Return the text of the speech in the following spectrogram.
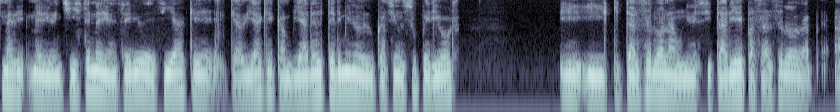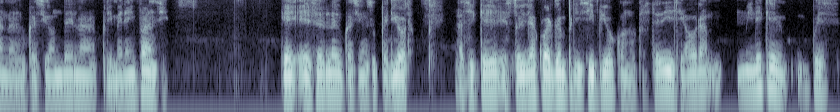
medio, en chiste, medio en serio decía que, había que cambiar el término de educación superior y, quitárselo a la universitaria y pasárselo a la, educación de la primera infancia, que esa es la educación superior. Así que estoy de acuerdo en principio con lo que usted dice. Ahora, mire que pues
